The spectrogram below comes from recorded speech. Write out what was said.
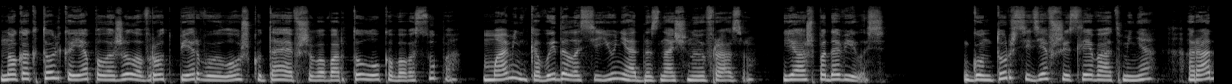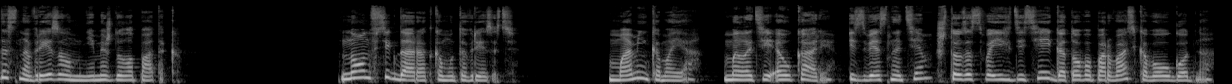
Но как только я положила в рот первую ложку таявшего во рту лукового супа, Маменька выдала сию неоднозначную фразу. Я аж подавилась. Гунтур, сидевший слева от меня, радостно врезал мне между лопаток. Но он всегда рад кому-то врезать. Маменька моя, Мелати Эукари, известна тем, что за своих детей готова порвать кого угодно.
